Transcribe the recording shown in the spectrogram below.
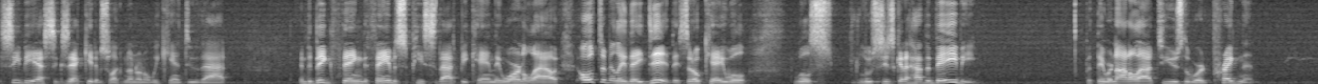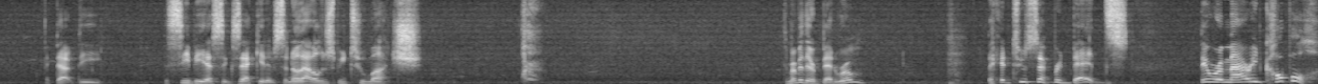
CBS executives were like, no, no, no, we can't do that. And the big thing, the famous piece of that became they weren't allowed. Ultimately, they did. They said, okay, well, we'll Lucy's going to have a baby. But they were not allowed to use the word pregnant. Like that, the, the CBS executives said, no, that'll just be too much. Remember their bedroom? They had two separate beds. They were a married couple.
